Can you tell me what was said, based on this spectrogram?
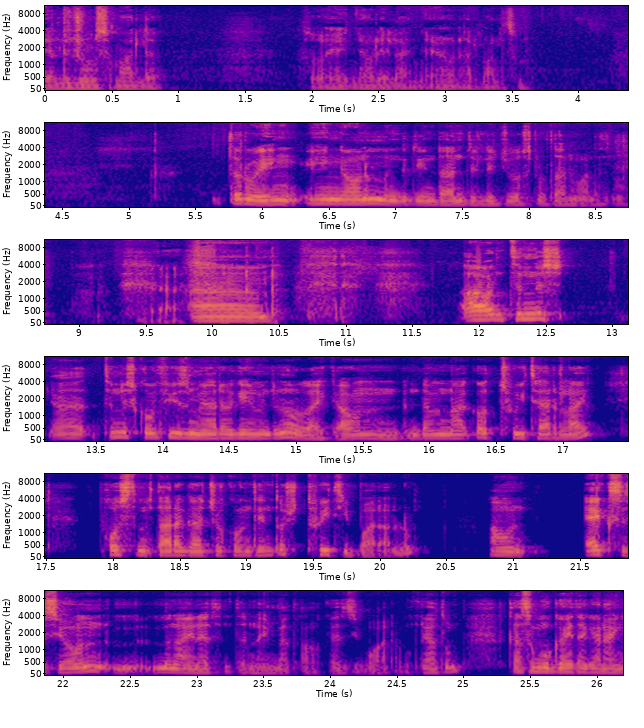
የልጁም ስም አለ። ይሄኛው ሌላኛው ይሆናል ማለት ነው። ጥሩ። ይሄኛውንም እንግዲህ እንደ አንድ ልጅ ወስዶታል ማለት ነው። አሁን ትንሽ ትንሽ confuse የሚያደርገኝ ምንድነው? like አሁን እንደምናውቀው ትዊተር ላይ post የምታደረጋቸው content ኦች tweet ይባላሉ። አሁን ኤክስ ሲሆን ምን አይነት እንትን ነው የሚመጣው ከዚህ በኋላ? ምክንያቱም ከስሙ ጋር የተገናኘ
